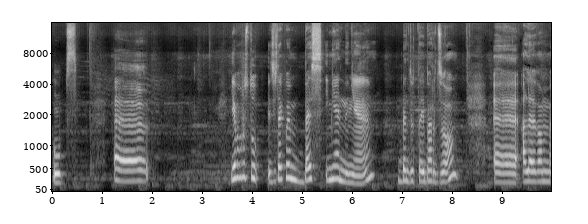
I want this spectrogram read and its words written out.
Ups. Eee, ja po prostu, że tak powiem, bezimiennie będę tutaj bardzo e, ale Wam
